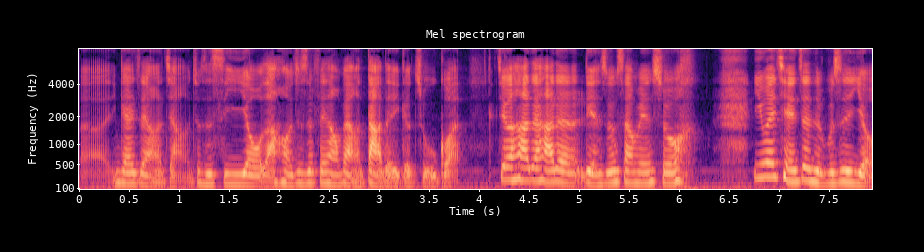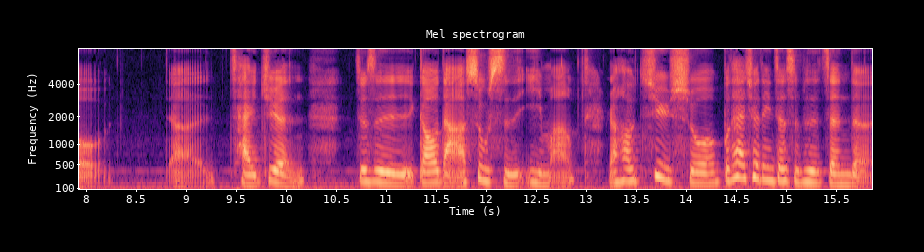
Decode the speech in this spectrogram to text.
呃，应该这样讲，就是 CEO，然后就是非常非常大的一个主管。结果他在他的脸书上面说，因为前一阵子不是有呃彩券就是高达数十亿嘛。然后据说不太确定这是不是真的，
